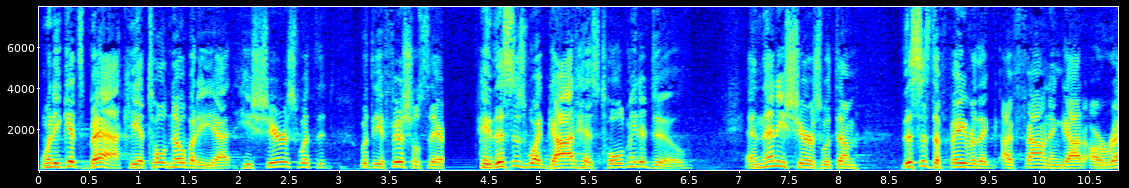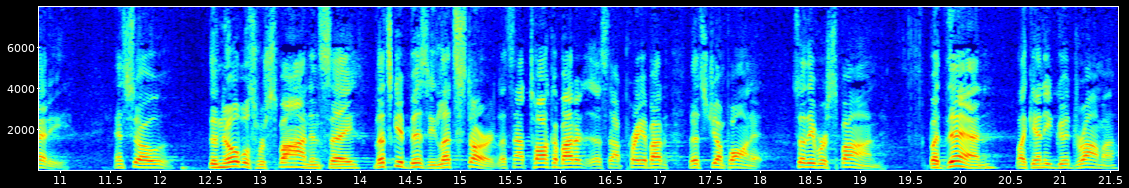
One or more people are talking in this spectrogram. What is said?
When he gets back, he had told nobody yet. He shares with the, with the officials there, hey, this is what God has told me to do. And then he shares with them, this is the favor that I've found in God already. And so the nobles respond and say, let's get busy, let's start. Let's not talk about it, let's not pray about it, let's jump on it. So they respond. But then, like any good drama,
